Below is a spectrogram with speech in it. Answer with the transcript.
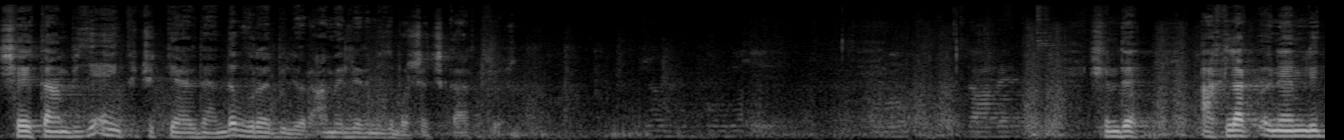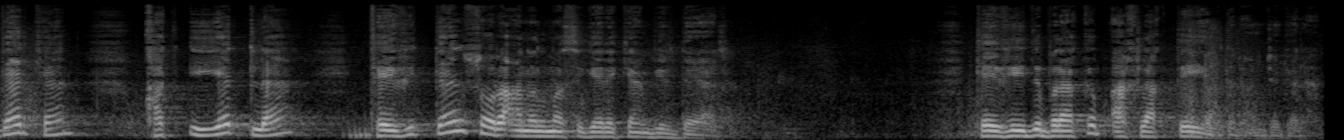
Şeytan bizi en küçük yerden de vurabiliyor. Amellerimizi boşa çıkartıyor. Şimdi ahlak önemli derken katiyetle tevhidden sonra anılması gereken bir değer. Tevhidi bırakıp ahlak değildir önce gelen.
